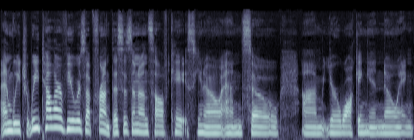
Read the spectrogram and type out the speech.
And we, tr- we tell our viewers up front this is an unsolved case, you know, and so um, you're walking in knowing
